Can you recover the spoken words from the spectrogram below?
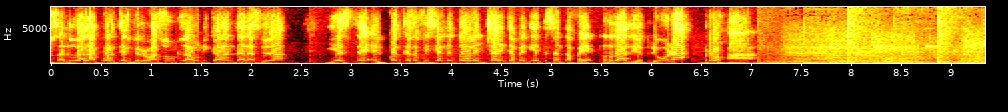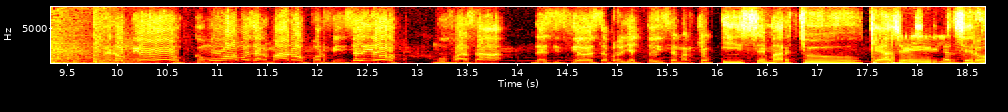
Los saluda la Guardia Albirroja Sur, la única banda de la ciudad. Y este, el podcast oficial de toda la hinchada independiente Santa Fe, Radio Tribuna Roja. Bueno, Pio, ¿cómo vamos, hermano? Por fin se dio. Mufasa desistió de este proyecto y se marchó. Y se marchó. ¿Qué hace, Lancero?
